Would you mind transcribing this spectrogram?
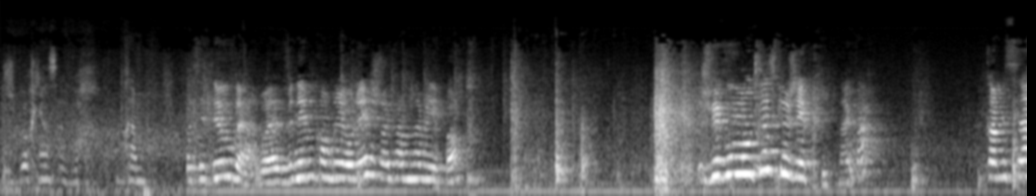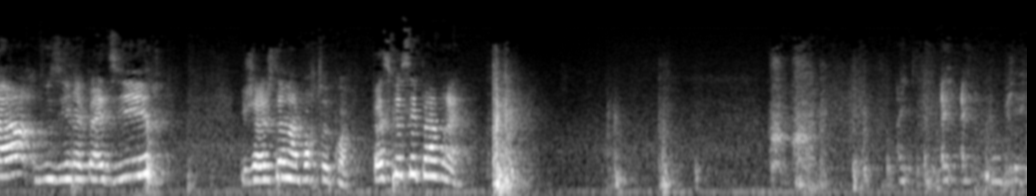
Je veux rien savoir, vraiment. C'était ouvert. venez me cambrioler, je referme jamais les portes. Je vais vous montrer ce que j'ai pris, d'accord? Comme ça, vous irez pas dire j'ai acheté n'importe quoi. Parce que c'est pas vrai. Aïe, aïe, aïe, mon pied.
